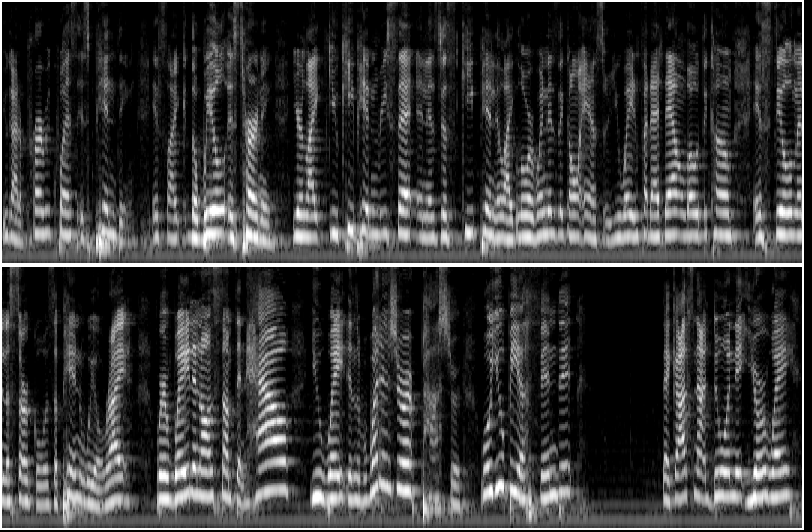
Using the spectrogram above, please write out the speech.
You got a prayer request, it's pending. It's like the wheel is turning. You're like, you keep hitting reset and it's just keep pending. Like, Lord, when is it going to answer? You waiting for that download to come. It's still in a circle. It's a pinwheel, right? We're waiting on something. How you wait, and what is your posture? Will you be offended that God's not doing it your way?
